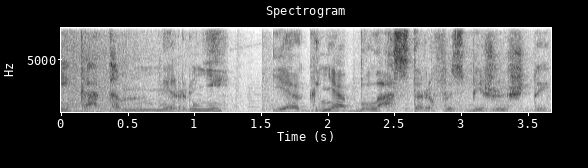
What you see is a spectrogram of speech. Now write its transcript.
Перекатом нырни, и огня бластеров избежишь ты.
